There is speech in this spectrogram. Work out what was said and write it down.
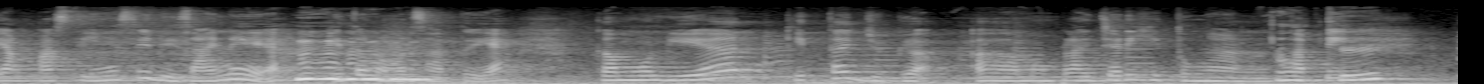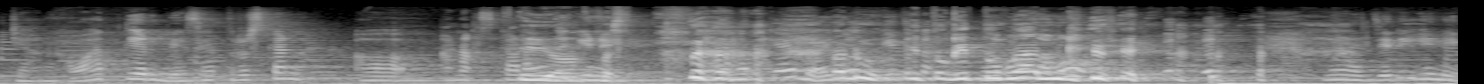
yang pastinya sih desainnya ya, itu nomor satu ya. Kemudian kita juga uh, mempelajari hitungan, tapi Oke. jangan khawatir. Biasanya terus kan uh, anak sekarang Iya, tuh gini, anaknya banyak Aduh, gitu. kan. hitung-hitungan Mau, mau. gitu ya. nah, jadi gini,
